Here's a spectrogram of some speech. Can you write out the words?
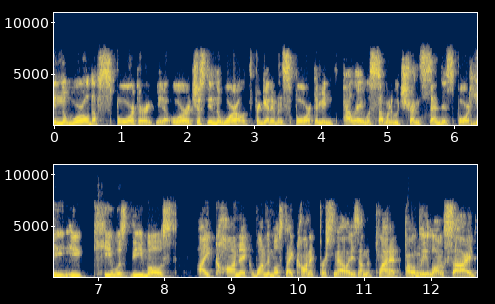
in the world of sport or you know or just in the world forget even sport. I mean pele was someone who transcended sport. He he he was the most iconic one of the most iconic personalities on the planet probably alongside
